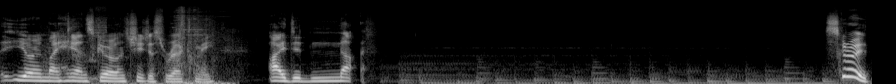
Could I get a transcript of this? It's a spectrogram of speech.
you're in my hands, girl, and she just wrecked me. I did not. Screw it.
